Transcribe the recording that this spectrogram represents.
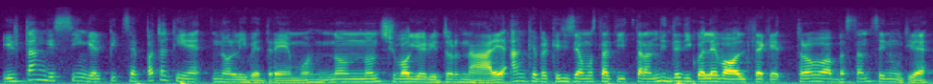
Il tang e single, pizza e patatine non li vedremo, non, non, ci voglio ritornare, anche perché ci siamo stati talmente di quelle volte che trovo abbastanza inutile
